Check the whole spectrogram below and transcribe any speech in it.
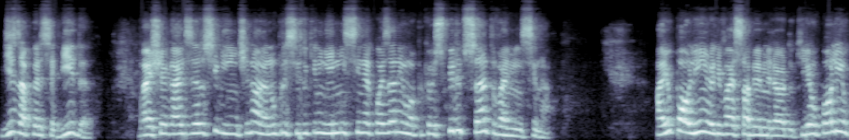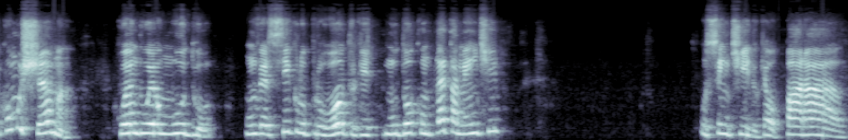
desapercebida, vai chegar e dizer o seguinte: não, eu não preciso que ninguém me ensine coisa nenhuma, porque o Espírito Santo vai me ensinar. Aí o Paulinho ele vai saber melhor do que eu. Paulinho, como chama quando eu mudo um versículo para o outro que mudou completamente o sentido, que é o para.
